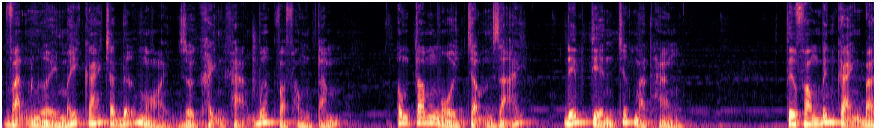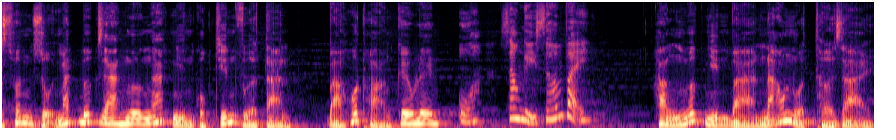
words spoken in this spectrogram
vặn người mấy cái cho đỡ mỏi rồi khệnh khạng bước vào phòng tắm. Ông Tâm ngồi chậm rãi, đếm tiền trước mặt Hằng. Từ phòng bên cạnh bà Xuân dụi mắt bước ra ngơ ngác nhìn cuộc chiến vừa tàn. Bà hốt hoảng kêu lên. Ủa sao nghỉ sớm vậy? Hằng ngước nhìn bà não nuột thở dài.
